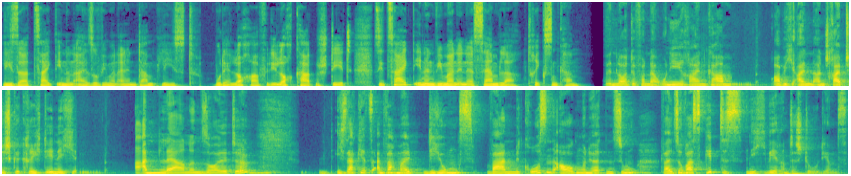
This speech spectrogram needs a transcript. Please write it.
Lisa zeigt ihnen also, wie man einen Dump liest, wo der Locher für die Lochkarten steht. Sie zeigt ihnen, wie man in Assembler tricksen kann. Wenn Leute von der Uni reinkamen, habe ich einen an den Schreibtisch gekriegt, den ich anlernen sollte. Ich sage jetzt einfach mal, die Jungs waren mit großen Augen und hörten zu, weil sowas gibt es nicht während des Studiums.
